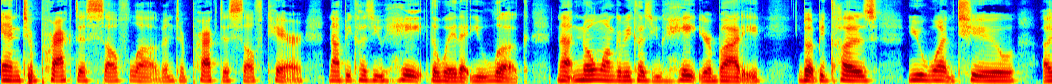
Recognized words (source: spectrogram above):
and to practice self-love and to practice self-care not because you hate the way that you look not no longer because you hate your body but because you want to uh,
